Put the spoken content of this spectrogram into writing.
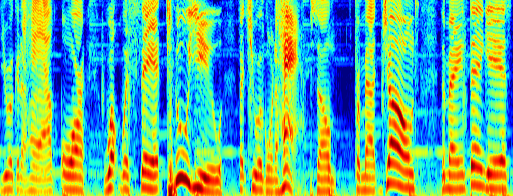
you were going to have, or what was said to you that you were going to have. So, for Mac Jones, the main thing is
